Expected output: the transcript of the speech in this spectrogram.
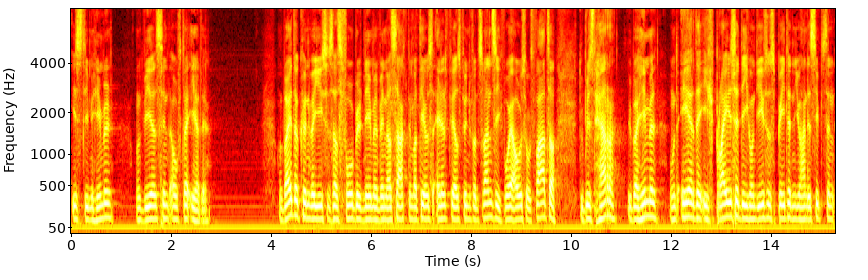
ist im Himmel und wir sind auf der Erde. Und weiter können wir Jesus als Vorbild nehmen, wenn er sagt in Matthäus 11, Vers 25, wo er ausholt, Vater, du bist Herr über Himmel und Erde, ich preise dich. Und Jesus betet in Johannes 17,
